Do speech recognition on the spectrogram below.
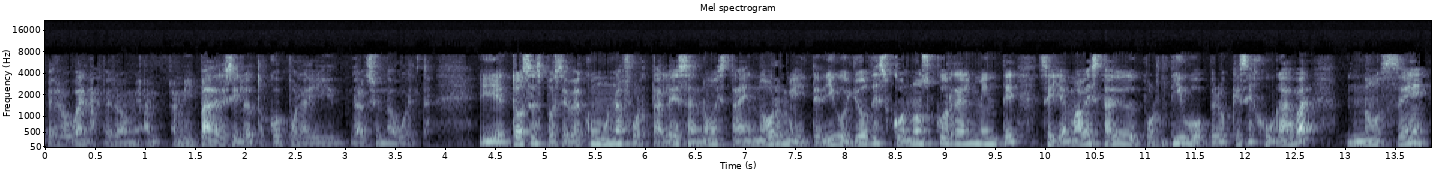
Pero bueno, pero a, mi padre sí le tocó por ahí darse una vuelta. Y entonces pues se ve como una fortaleza, ¿no? Está enorme y te digo, yo desconozco realmente, se llamaba estadio deportivo, pero ¿qué se jugaba? No sé.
